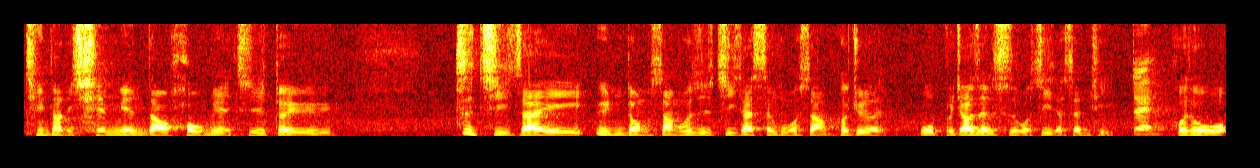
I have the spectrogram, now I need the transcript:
听到你前面到后面，其实对于自己在运动上，或者是自己在生活上，会觉得我比较认识我自己的身体。对，或者我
